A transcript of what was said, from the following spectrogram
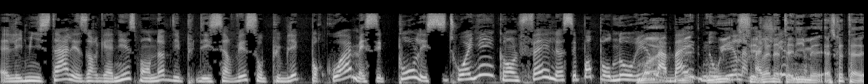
les ministères, les organismes, on offre des, services au public. Pourquoi? Mais c'est pour les citoyens qu'on le fait. Là, c'est pas pour nourrir la bête, nourrir la machine. Oui, c'est vrai, Nathalie. Mais est-ce que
